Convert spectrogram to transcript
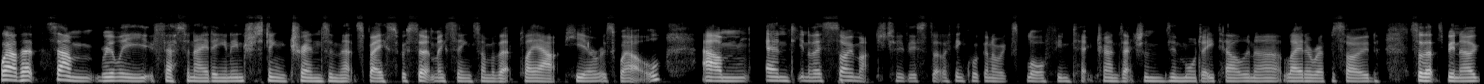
Wow, that's um, really fascinating and interesting trends in that space. We're certainly seeing some of that play out here as well. Um, and you know, there's so much to this that I think we're going to explore fintech transactions in more detail in a later episode. So that's been a,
